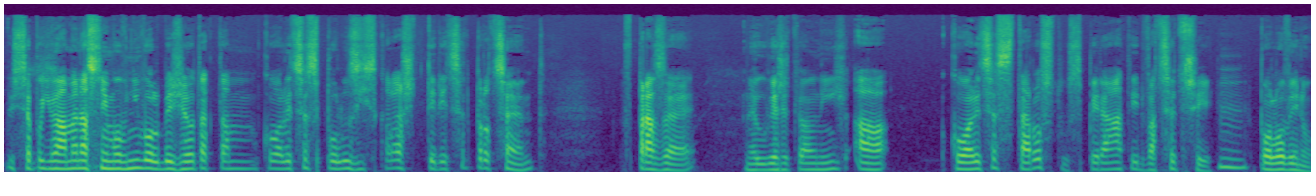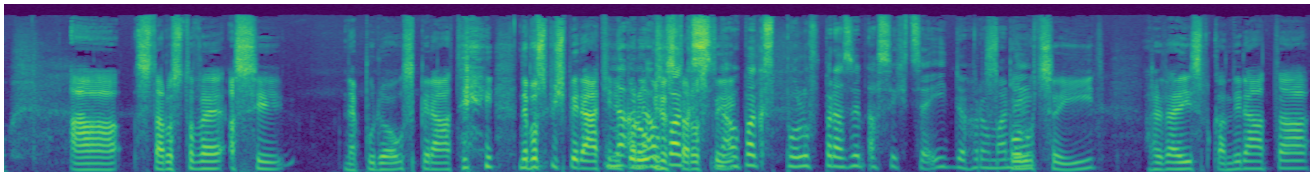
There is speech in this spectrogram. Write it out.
Když se podíváme na sněmovní volby, že jo, tak tam koalice spolu získala 40% v Praze, neuvěřitelných, a koalice starostů z Piráty 23, hmm. polovinu. A starostové asi nepůjdou z Piráty, nebo spíš Piráti no, nepůjdou ze starosty. Naopak spolu v Praze asi chce jít dohromady. Spolu chce jít, hledají kandidáta.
